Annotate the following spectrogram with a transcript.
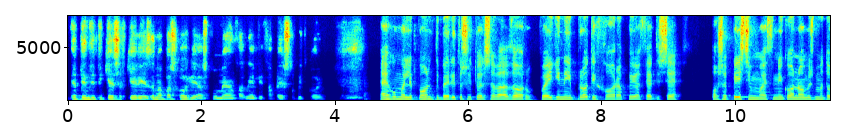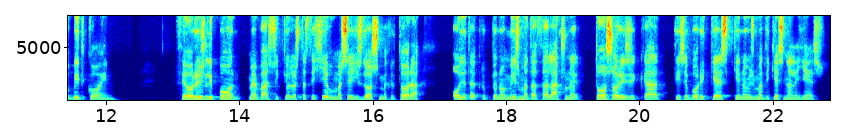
επενδυτικές ευκαιρίες. Δεν με απασχολεί, ας πούμε, αν θα ανέβει ή θα πέσει το bitcoin. Έχουμε λοιπόν την περίπτωση του Ελσαβαδόρου, που έγινε η πρώτη χώρα που υιοθέτησε ως επίσημο εθνικό νόμισμα το bitcoin. Θεωρείς λοιπόν, με βάση και όλα τα στοιχεία που μας έχεις δώσει μέχρι τώρα, ότι τα κρυπτονομίσματα θα αλλάξουν τόσο ριζικά τις εμπορικές και νομισματικές συναλλαγές.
